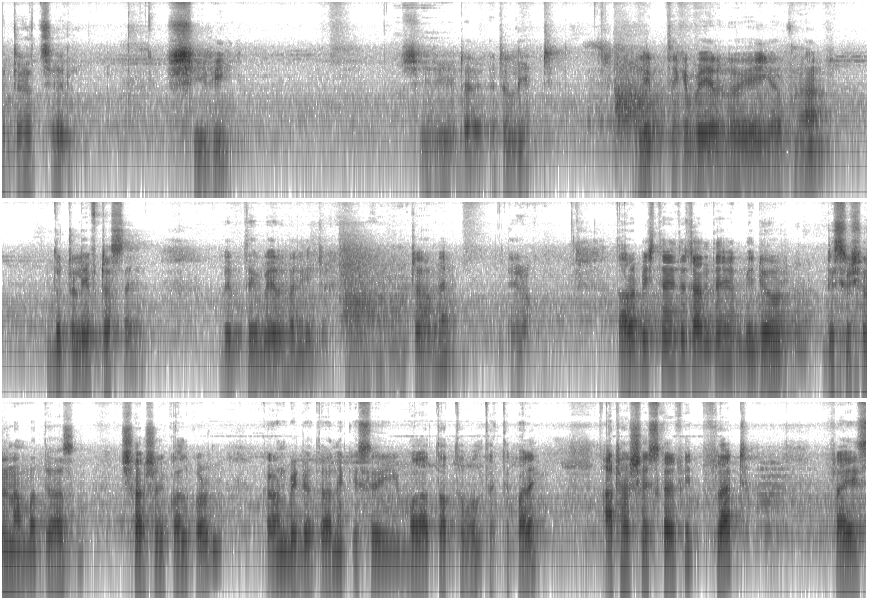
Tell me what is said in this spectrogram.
এটা হচ্ছে সিঁড়ি। সিঁড়ি এটা এটা লিফট লিফট থেকে বের হয়েই আপনার দুটো লিফট আছে। লিফট থেকে বের হয়ে এটা রুমটা হবে এরকম। তো আরও বিস্তারিত জানতে ভিডিওর ডিসক্রিপশনে নাম্বার দেওয়া আছে। সরাসরি কল করুন, কারণ ভিডিওতে অনেক কিছুই বলার তথ্য বল থাকতে পারে। আঠারোশো স্কোয়ার ফিট ফ্ল্যাট প্রাইস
